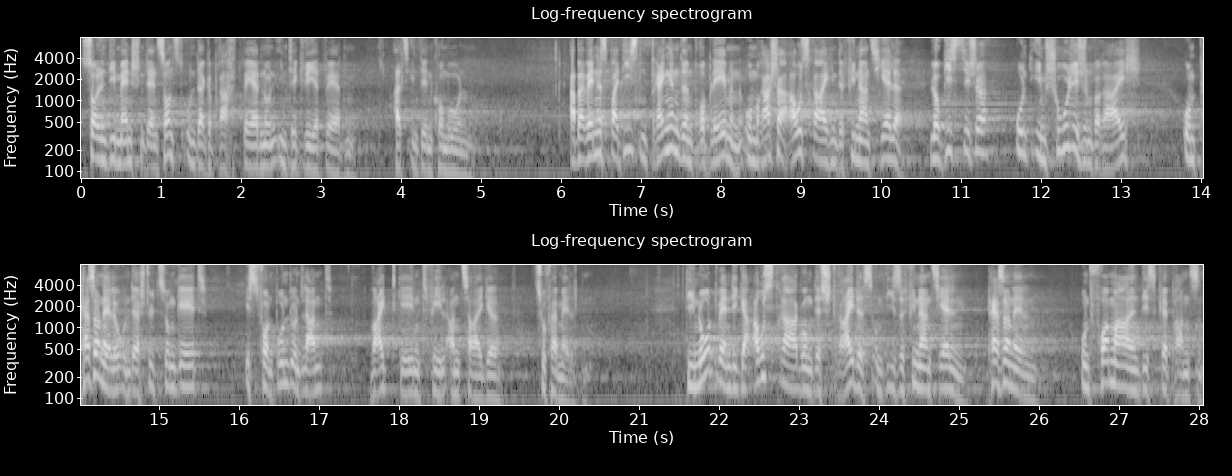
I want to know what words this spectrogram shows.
sollen die Menschen denn sonst untergebracht werden und integriert werden als in den Kommunen? Aber wenn es bei diesen drängenden Problemen um rascher ausreichende finanzielle, logistische und im schulischen Bereich um personelle Unterstützung geht, ist von Bund und Land weitgehend Fehlanzeige zu vermelden. Die notwendige Austragung des Streites um diese finanziellen, personellen und formalen Diskrepanzen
